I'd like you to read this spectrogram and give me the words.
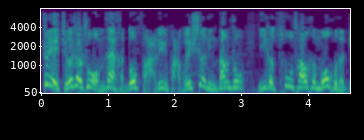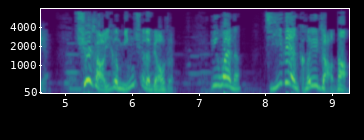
这也折射出我们在很多法律法规设定当中一个粗糙和模糊的点，缺少一个明确的标准。另外呢，即便可以找到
